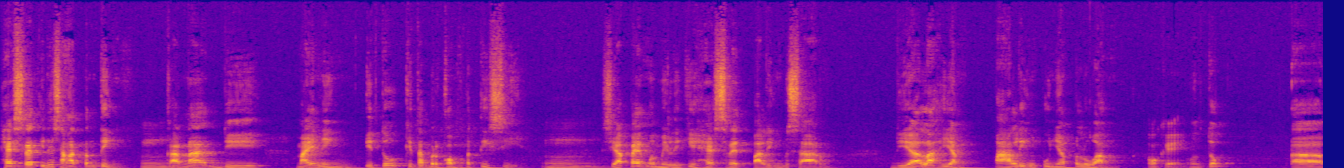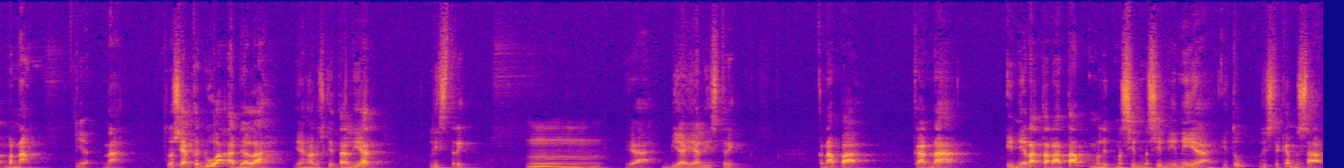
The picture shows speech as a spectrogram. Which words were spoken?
hash rate ini sangat penting hmm. karena di mining itu kita berkompetisi. Hmm. Siapa yang memiliki hash rate paling besar, dialah yang paling punya peluang okay. untuk uh, menang. Yeah. Nah, terus yang kedua adalah yang harus kita lihat listrik. Hmm. Ya, biaya listrik. Kenapa? Karena ini rata-rata mesin-mesin ini ya, itu listriknya besar.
